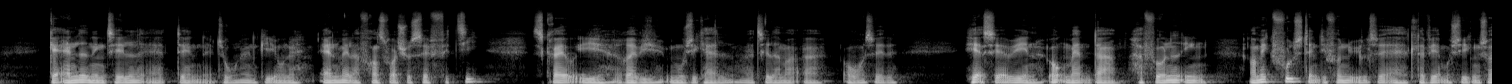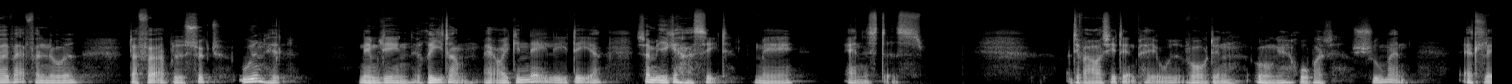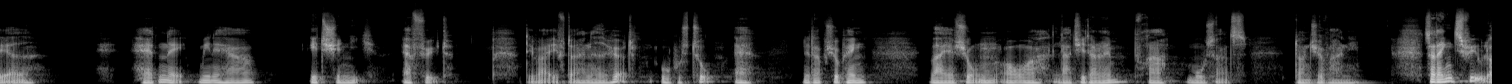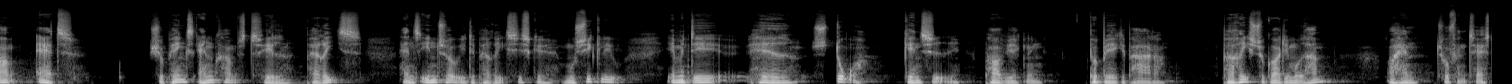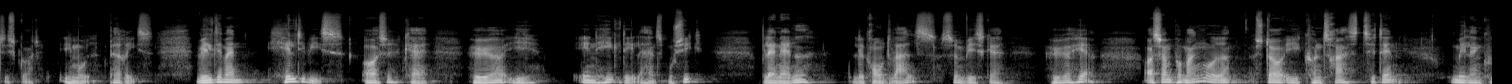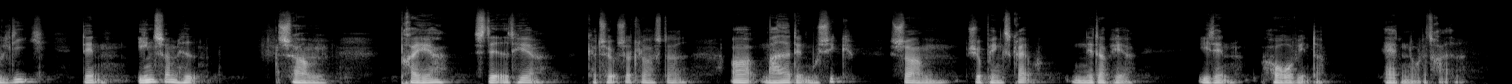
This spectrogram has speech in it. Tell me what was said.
gav anledning til, at den toneangivende anmelder François-Joseph Fetty skrev i Revue Musicale, og jeg tillader mig at oversætte. Her ser vi en ung mand, der har fundet en, om ikke fuldstændig fornyelse af klavermusikken, så i hvert fald noget, der før er blevet søgt uden held, nemlig en rigdom af originale idéer, som ikke har set med andet steds. Og det var også i den periode, hvor den unge Robert Schumann erklærede hatten af, mine herrer, et geni er født. Det var efter, han havde hørt opus 2 af netop Chopin, variationen over La Chitarem fra Mozarts Don Giovanni. Så der er ingen tvivl om, at Chopins ankomst til Paris, hans indtog i det parisiske musikliv, jamen det havde stor gensidig påvirkning på begge parter. Paris tog godt imod ham, og han tog fantastisk godt imod Paris, hvilket man heldigvis også kan høre i en hel del af hans musik, blandt andet Le Grand Vals, som vi skal høre her, og som på mange måder står i kontrast til den melankoli, den ensomhed, som præger stedet her, Katøvserklosteret, og meget af den musik, som Chopin skrev netop her i den hårde vinter 1838.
